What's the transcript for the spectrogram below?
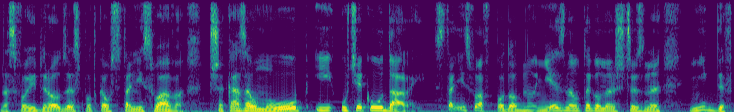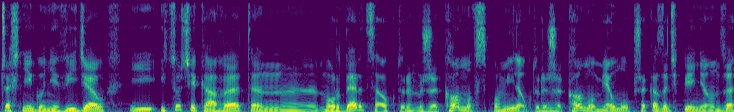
Na swojej drodze spotkał Stanisława, przekazał mu łup i uciekł dalej. Stanisław podobno nie znał tego mężczyzny, nigdy wcześniej go nie widział i, i co ciekawe, ten e, morderca, o którym rzekomo wspominał, który rzekomo miał mu przekazać pieniądze,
